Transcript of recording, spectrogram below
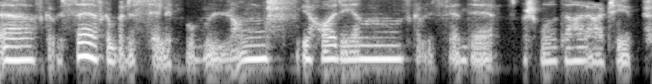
Uh, skal vi se, jeg skal bare se litt på hvor langt vi har igjen. Skal vi se, det spørsmålet det her er typ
